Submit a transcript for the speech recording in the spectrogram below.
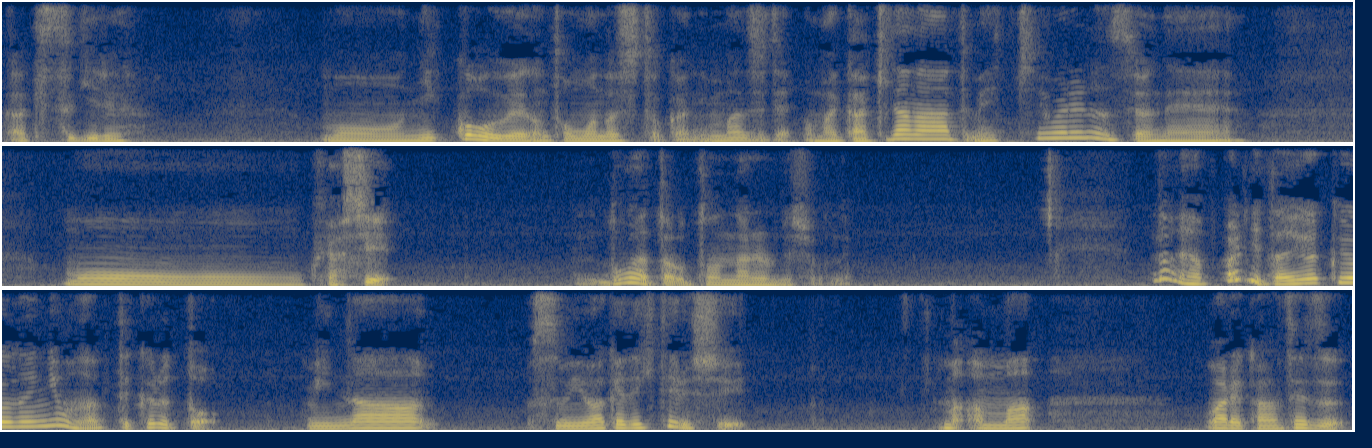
ガキすぎる。もう、2個上の友達とかにマジで、お前ガキだなってめっちゃ言われるんですよね。もう、悔しい。どうやったら大人になれるんでしょうね。でもやっぱり大学4年にもなってくると、みんな住み分けできてるし、まあ、あんま、我関せず、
